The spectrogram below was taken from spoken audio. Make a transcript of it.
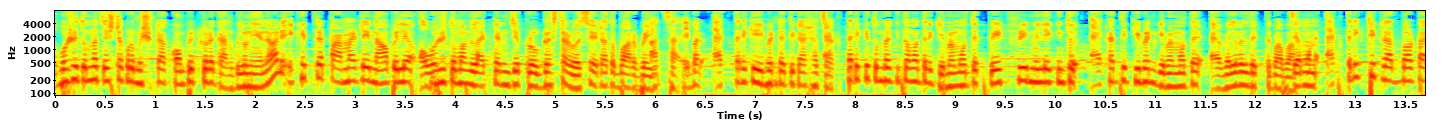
অবশ্যই তোমরা চেষ্টা করো মিশনটা কমপ্লিট করে গানগুলো নিয়ে নেওয়ার। এক্ষেত্রে পার্মানেন্টলি না পেলে অবশ্যই তোমার লাইফ টাইম যে প্রোগ্রেসটা রয়েছে এটা তো বাড়বেই। আচ্ছা এবার এক তারিখে ইভেন্টের দিকে আসা যাক। এক তারিখে তোমরা কিন্তু আমাদের গেমের মধ্যে পেড ফ্রি মিলিয়ে কিন্তু একাধিক ইভেন্ট গেমের মধ্যে অ্যাভেলেবেল দেখতে পাবা। যেমন এক তারিখ ঠিক রাত বারোটা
